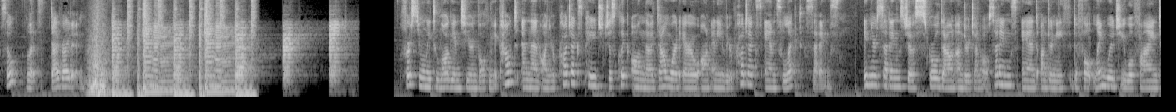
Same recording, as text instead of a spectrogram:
So let's dive right in. First, you will need to log into your Involve Me account and then on your projects page, just click on the downward arrow on any of your projects and select settings. In your settings, just scroll down under general settings and underneath default language, you will find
